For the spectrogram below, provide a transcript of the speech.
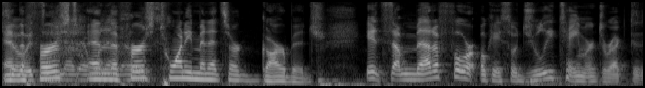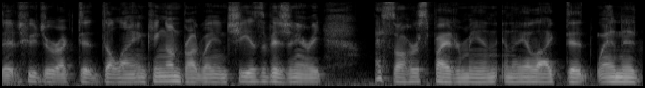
and So the first and the first twenty minutes are garbage. It's a metaphor. Okay, so Julie Taymor directed it, who directed The Lion King on Broadway, and she is a visionary. I saw her Spider Man, and I liked it when it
